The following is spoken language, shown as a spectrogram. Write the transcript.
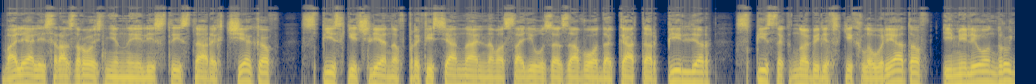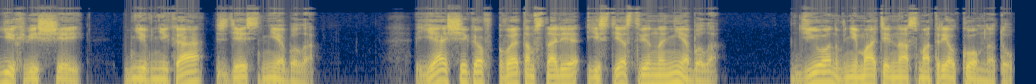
Валялись разрозненные листы старых чеков, списки членов профессионального союза завода «Каттерпиллер», список нобелевских лауреатов и миллион других вещей. Дневника здесь не было. Ящиков в этом столе, естественно, не было. Дион внимательно осмотрел комнату.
